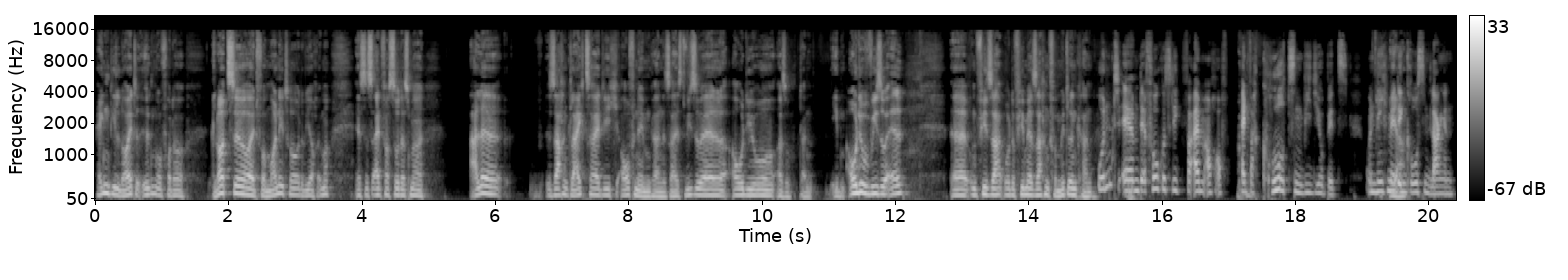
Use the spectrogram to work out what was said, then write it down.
hängen die Leute irgendwo vor der Glotze, heute vom Monitor oder wie auch immer. Es ist einfach so, dass man alle Sachen gleichzeitig aufnehmen kann. Das heißt visuell, Audio, also dann eben audiovisuell äh, und viel Sa oder viel mehr Sachen vermitteln kann. Und ähm, der Fokus liegt vor allem auch auf einfach kurzen Videobits und nicht mehr Ja. den großen langen,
